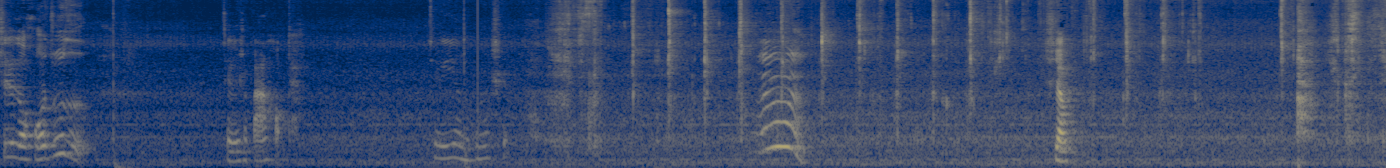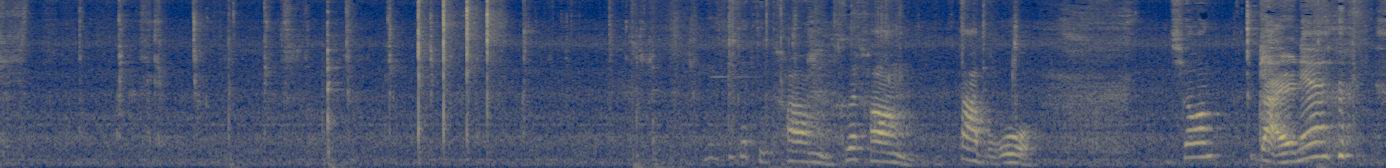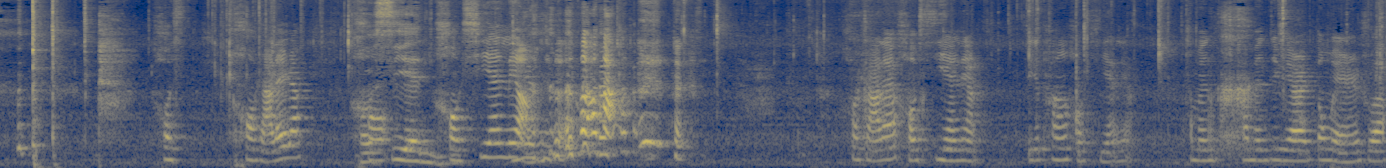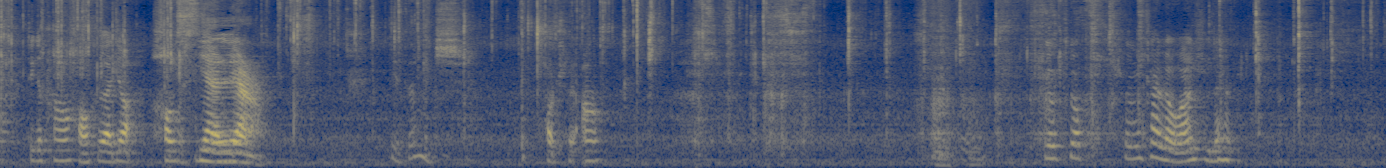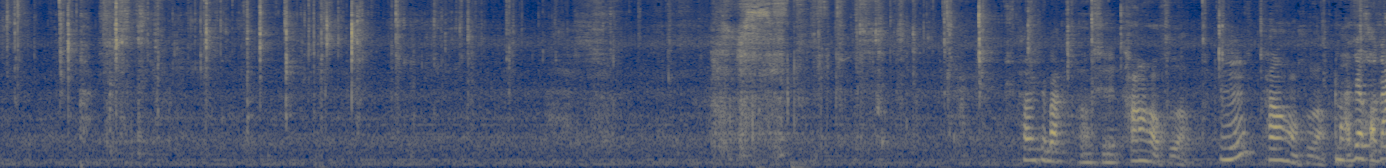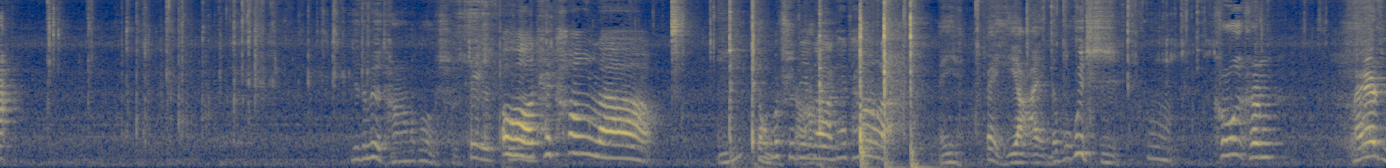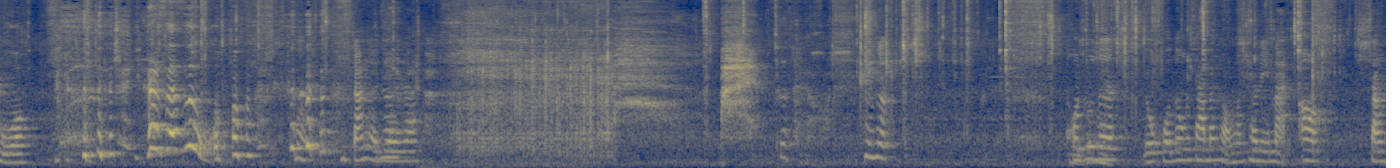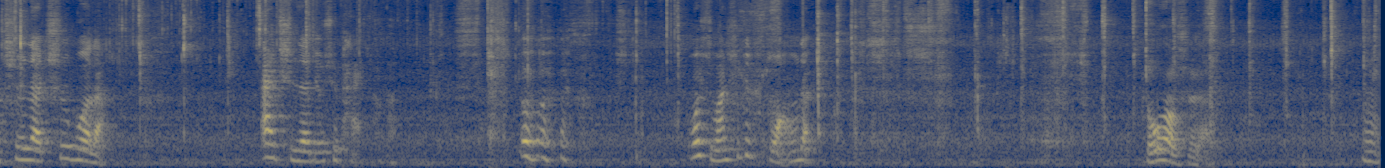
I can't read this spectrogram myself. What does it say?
吃个活珠子，这个是扒好的，这个硬的不能吃。嗯，行。这汤，喝汤，大补。瞧，眼儿呢？好，好啥来着？好鲜，好鲜亮。好啥来？好鲜亮，这个汤好鲜亮。他们他们这边东北人说这个汤好喝，叫好鲜亮。得这么吃，好吃啊！要要生菜了完似的。好吃吧？好吃，汤好喝。嗯，汤好喝。妈，这好大。这都没有汤了不好吃。这个哦，太烫了。嗯，我不吃这个，太烫了。哎呀，败家呀，都不会吃。嗯。抠个坑，埋点土，一二三四五。长小尖的。哎，这才好吃。活珠子有活动，下边小黄车里买啊！想吃的、吃过的、爱吃的就去排。我喜欢吃这个黄的，多好吃的。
